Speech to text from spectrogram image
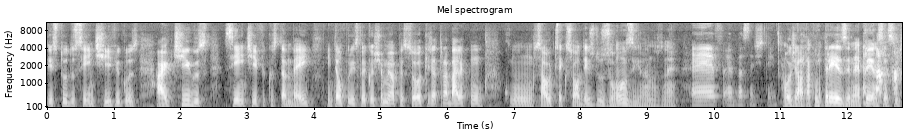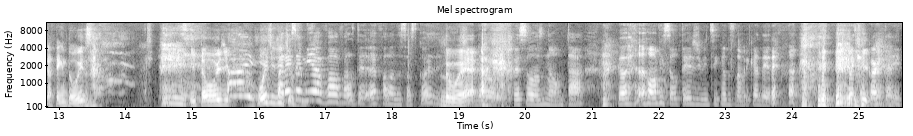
estudos científicos, artigos científicos também. Então por isso foi que eu chamei uma pessoa que já trabalha com, com saúde sexual desde os 11 anos, né? É, é bastante tempo. Hoje ela tá com 13, né? Pensa, assim, já tem dois Então hoje, Ai, gente, hoje a gente... Parece a minha avó é, falando essas coisas. Não é? Não, pessoas não, tá? Homens solteiros de 25 anos, não, brincadeira. e, corta aí.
